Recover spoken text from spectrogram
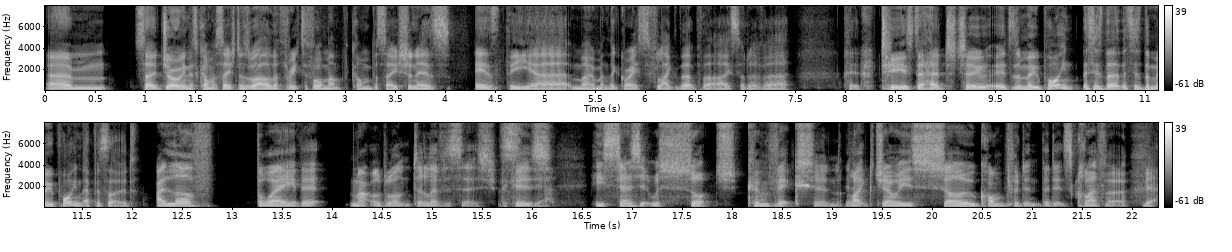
Um, so during this conversation as well, the three to four month conversation is is the uh, moment that Grace flagged up that I sort of uh, teased ahead to. It's the moo point. This is the this is the moo point episode. I love the way that Matt LeBlanc delivers this because he says it with such conviction. Like Joey is so confident that it's clever. Yeah.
